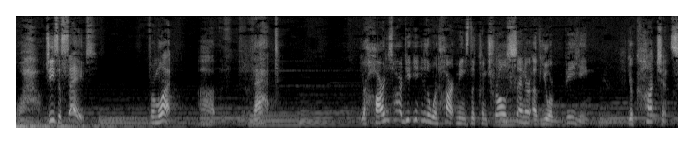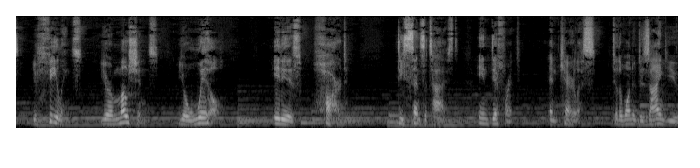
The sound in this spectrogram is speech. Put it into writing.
Wow. Jesus saves from what? Uh, that. Your heart is hard. You, you know the word heart means the control center of your being, your conscience, your feelings, your emotions, your will. It is hard, desensitized, indifferent, and careless to the one who designed you,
